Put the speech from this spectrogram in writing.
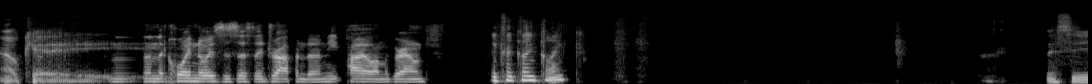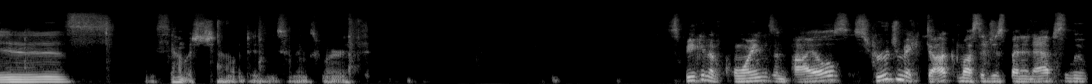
Okay. And then the coin noises as they drop into a neat pile on the ground. Clink, clink, clink, clink. This is. Let's see how much how much are these things worth. Speaking of coins and piles, Scrooge McDuck must have just been an absolute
